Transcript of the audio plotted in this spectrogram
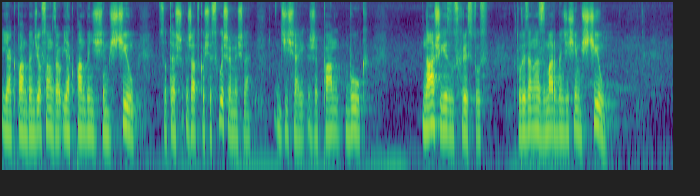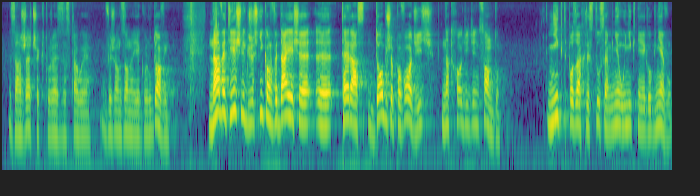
jak Pan będzie osądzał, jak Pan będzie się mścił, co też rzadko się słyszy, myślę, dzisiaj, że Pan Bóg, nasz Jezus Chrystus, który za nas zmarł, będzie się mścił. za rzeczy, które zostały wyrządzone jego ludowi. Nawet jeśli grzesznikom wydaje się e, teraz dobrze powodzić, nadchodzi dzień sądu. Nikt poza Chrystusem nie uniknie jego gniewu.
